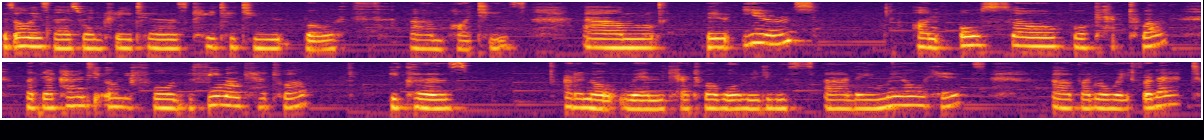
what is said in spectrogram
it's always nice when creators cater to both um, parties. Um, the ears are also for Catwa but they're currently only for the female Catwa because I don't know when Catwa will release uh, the male hits, uh, but we'll wait for that.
